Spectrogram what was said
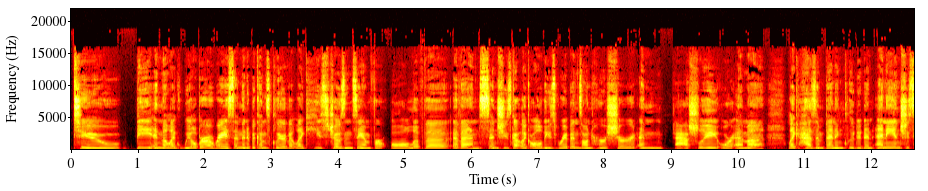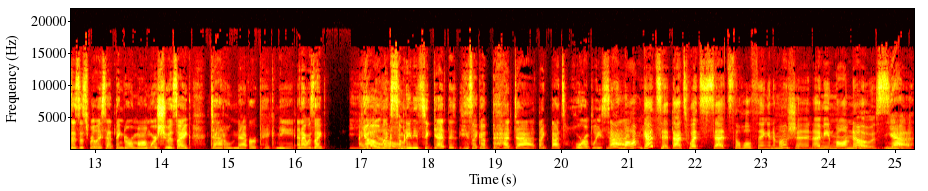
to be in the like wheelbarrow race, and then it becomes clear that like he's chosen Sam for all of the events, and she's got like all these ribbons on her shirt, and Ashley or Emma like hasn't been included in any, and she says this really sad thing to her mom where she was like, "Dad'll never pick me," and I was like. Yo, like somebody needs to get this. He's like a bad dad. Like that's horribly sad. No, mom gets it that's what sets the whole thing in motion i mean mom knows Yeah.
